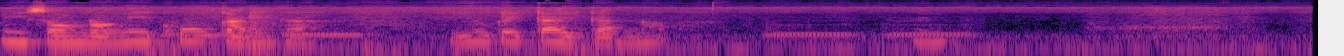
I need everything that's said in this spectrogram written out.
นี่สองดอกนี่คู่กันค่ะ อยู่ใกล้ ๆ กันเนาะ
